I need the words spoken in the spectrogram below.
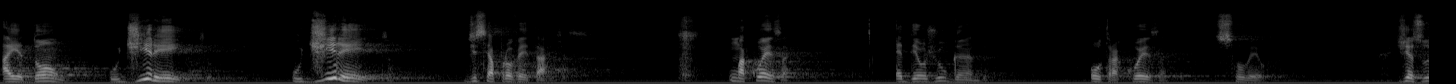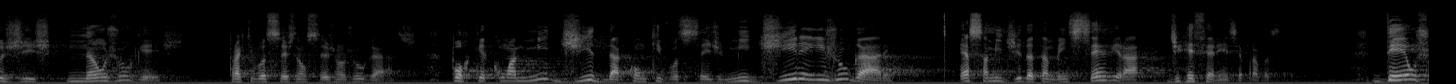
a Edom o direito, o direito de se aproveitar disso. Uma coisa é Deus julgando, outra coisa sou eu. Jesus diz: Não julgueis, para que vocês não sejam julgados, porque com a medida com que vocês medirem e julgarem, essa medida também servirá de referência para você. Deus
